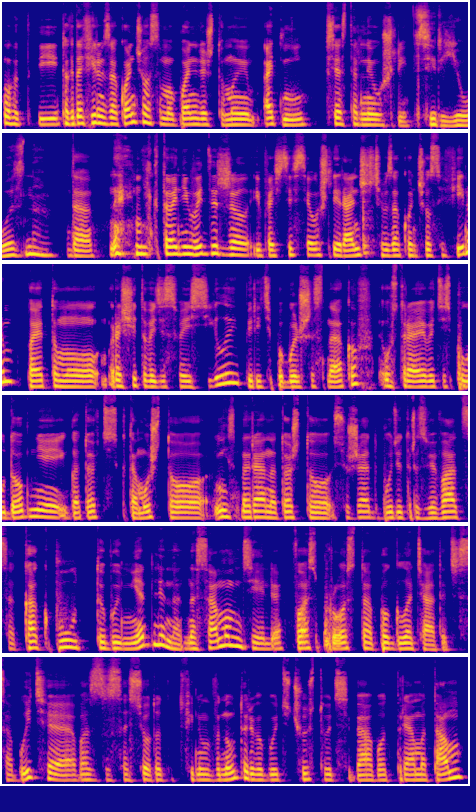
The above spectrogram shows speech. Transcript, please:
Вот. И когда фильм закончился, мы поняли, что мы одни, все остальные ушли. Серьезно? Да. Никто не выдержал, и почти все ушли раньше, чем закончился фильм. Поэтому рассчитывайте свои силы, берите побольше снеков, устраивайтесь поудобнее и готовьтесь к тому, что, несмотря на то, что сюжет будет развиваться как будто бы медленно, на самом деле вас просто поглотят эти события, вас засосет этот фильм внутрь, вы будете чувствовать себя вот прямо там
